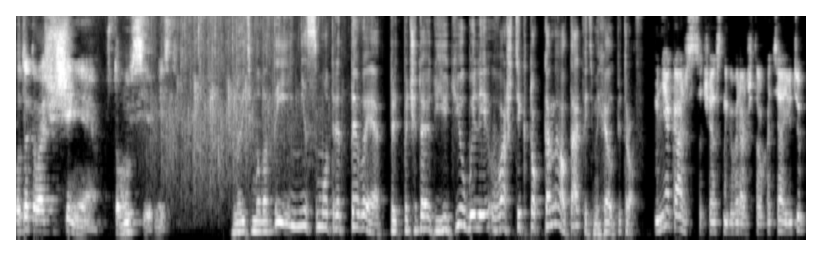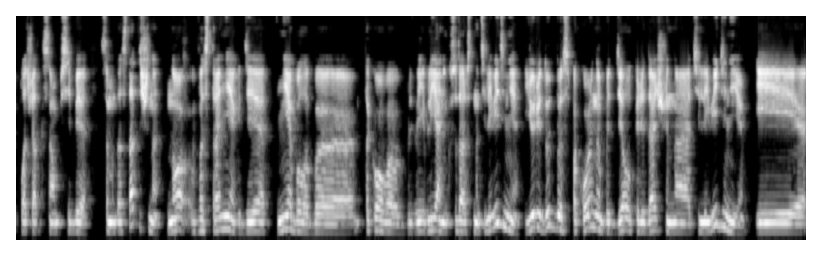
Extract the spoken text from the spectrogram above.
вот этого ощущения, что мы все вместе. Но ведь молодые не смотрят ТВ, предпочитают YouTube или ваш ТикТок-канал, так ведь, Михаил Петров? Мне кажется, честно говоря, что хотя YouTube-площадка сама по себе самодостаточна, но в стране, где не было бы такого влияния государства на телевидение, Юрий Дудь бы спокойно бы делал передачи на телевидении, и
